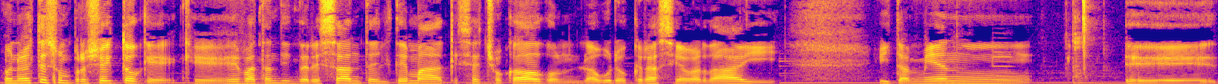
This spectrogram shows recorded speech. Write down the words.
Bueno, este es un proyecto que, es bastante interesante, el tema que se ha chocado con la burocracia, ¿verdad? Y, también eh,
